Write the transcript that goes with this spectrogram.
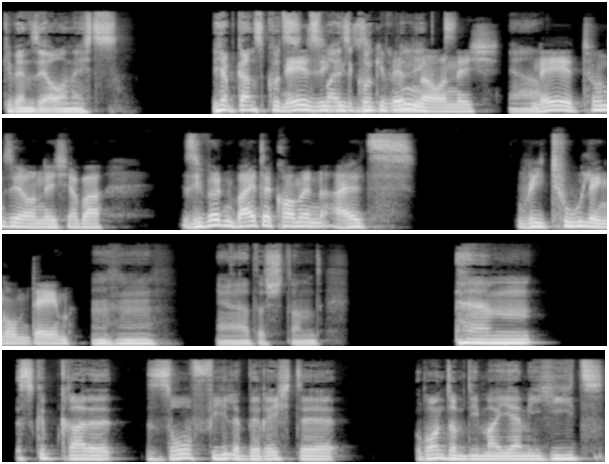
Gewinnen sie auch nichts. Ich habe ganz kurz nee, zwei sie, Sekunden sie gewinnen überlegt. auch nicht. Ja. Nee, tun sie auch nicht, aber sie würden weiterkommen als Retooling um Dame. Mhm. Ja, das stimmt. Ähm, es gibt gerade so viele Berichte rund um die Miami Heat,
